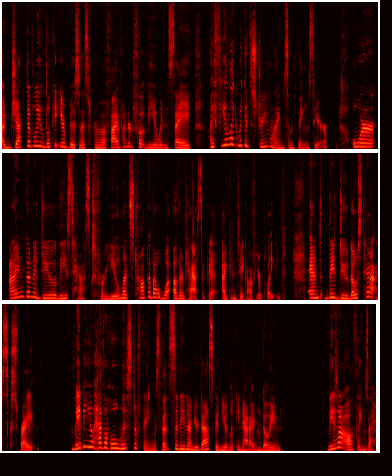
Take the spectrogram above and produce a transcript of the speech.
objectively look at your business from a 500 foot view and say, I feel like we could streamline some things here. Or I'm going to do these tasks for you. Let's talk about what other tasks I can take off your plate. And they do those tasks, right? Maybe you have a whole list of things that's sitting on your desk and you're looking at it and going, these are all things I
